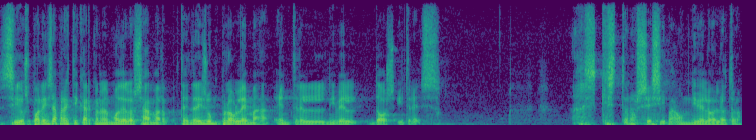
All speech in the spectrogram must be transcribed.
Si os ponéis a practicar con el modelo SAMR, tendréis un problema entre el nivel 2 y 3. Es que esto no sé si va a un nivel o el otro.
